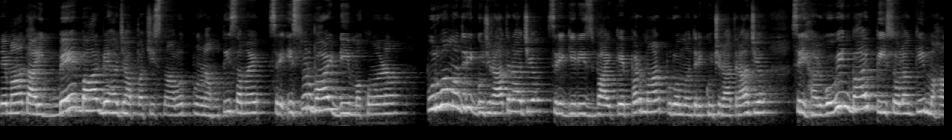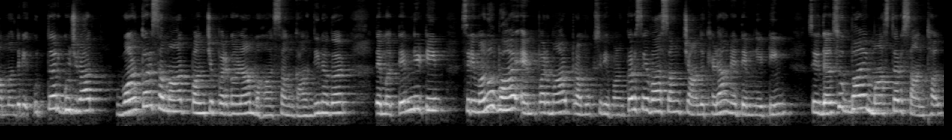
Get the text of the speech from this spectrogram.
તેમાં તારીખ બે બાર બે હજાર પચીસના રોજ પૂર્ણાહુતિ સમયે શ્રી ઈશ્વરભાઈ ડી મકવાણા, પૂર્વ મંત્રી ગુજરાત રાજ્ય, શ્રી ગિરીશભાઈ કે પરમાર, પૂર્વ મંત્રી ગુજરાત રાજ્ય, શ્રી હરગોવિંદભાઈ પી સોલંકી, મહામંત્રી ઉત્તર ગુજરાત, વણકર સમાજ, પંચ પરગણા, મહાસંઘ ગાંધીનગર, તેમજ તેમની ટીમ શ્રી મનુભાઈ એમ પરમાર, પ્રમુખ શ્રી વણકર સેવા સંઘ ચાંદખેડા અને તેમની team Shri Dalsukhbhai Master Santhal,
